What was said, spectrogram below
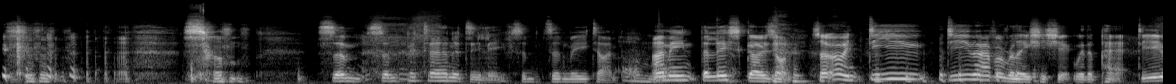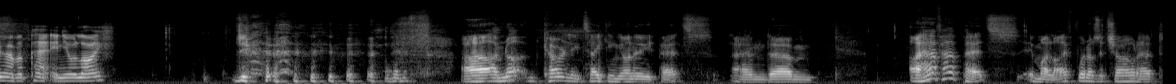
some, some, some pawternity leave, some, some me time. Oh I mean, the list goes on. So, Owen, do you do you have a relationship with a pet? Do you have a pet in your life? uh, I'm not currently taking on any pets, and um, I have had pets in my life. When I was a child, I had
